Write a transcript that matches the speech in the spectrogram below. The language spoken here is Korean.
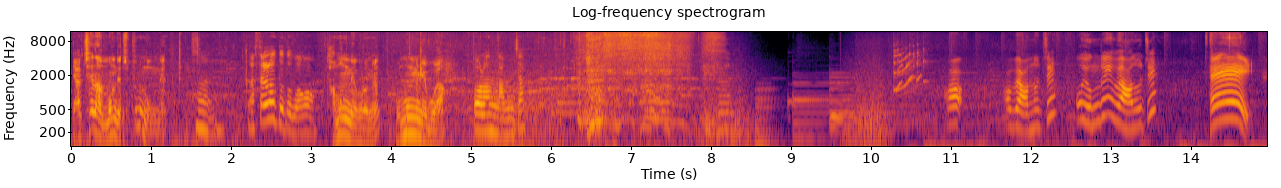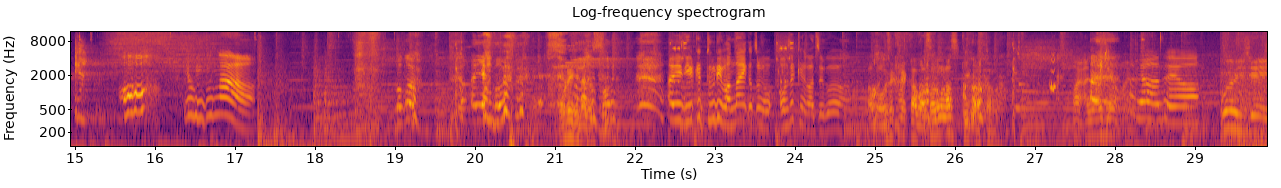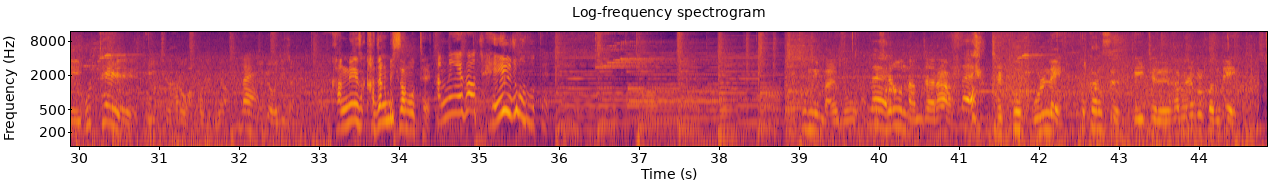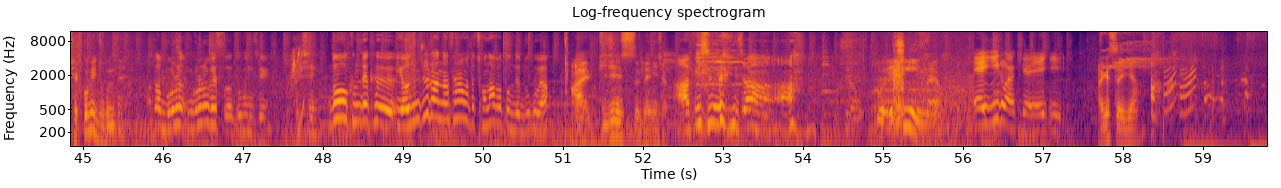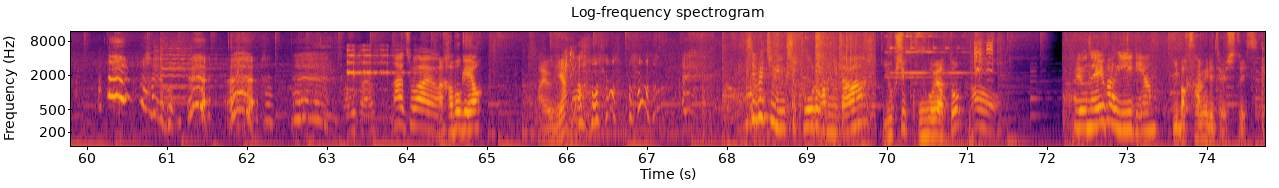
야채는 안 먹는데 스프는 먹네? 응. 나 샐러드도 먹어. 다 먹네 그러면? 못 먹는 게 뭐야? 너랑 남자? 아, 아 왜 안 오지? 어, 영둥이 왜 안 오지? 헤이! 어, 영둥아. 너가 아니 야, 너 오래 기다렸어? 아니 이렇게 둘이 만나니까 좀 어색해가지고. 나도 어색할까봐 선글라스 끼고 왔다고 아, 안녕하세요. 안녕하세요. 오늘 이제 호텔 데이트 하러 왔거든요. 네. 여기 어디죠? 강릉에서 가장 비싼 호텔 강릉에서 제일 좋은 호텔. 백국님 말고 네. 새로운 남자랑 네. 백국 몰래 호캉스 데이트를 하러 해볼 건데 제 급이 누군데? 나 모르 모르겠어 누군지. 그치? 너 근데 그 연주라는 사람한테 전화 받던데 누구야? 아 비즈니스 매니저 아 비즈니스죠. 아. 또 애칭이 있나요? 애기로 할게요 애기. 알겠어 얘기야 가볼까요? 아 좋아요. 아 가보게요 아 여기야? 11층 69호로 갑니다. 69호야 또? 어. 오늘 1박 2일이야. 2박 3일이 될 수도 있어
